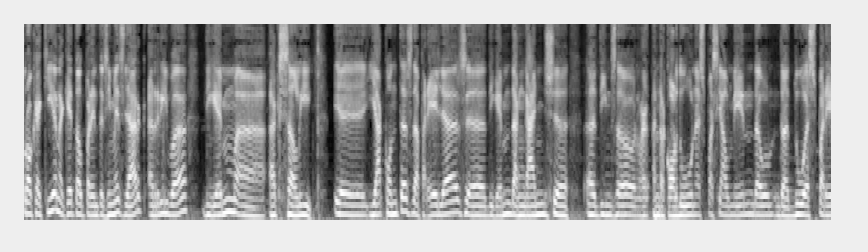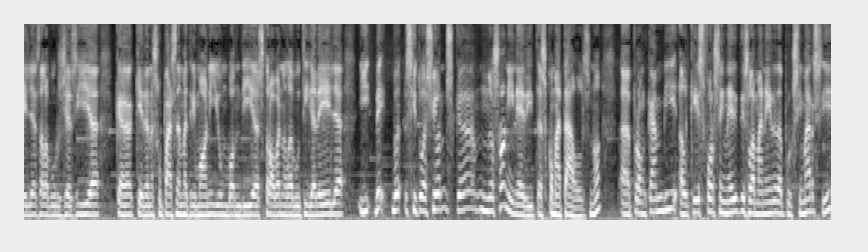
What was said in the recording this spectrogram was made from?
però que aquí, en aquest, el parèntesi més llarg, arriba, diguem, a excel·lir. Eh, hi ha contes de parelles, eh, diguem, d'enganys eh, eh, dins de... En recordo un especialment de, de dues parelles de la burgesia que queden a sopars de matrimoni i un bon dia es troben a la botiga d'ella. I bé, situacions que no són inèdites com a tals, no? Eh, però en canvi el que és força inèdit és la manera d'aproximar-s'hi,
